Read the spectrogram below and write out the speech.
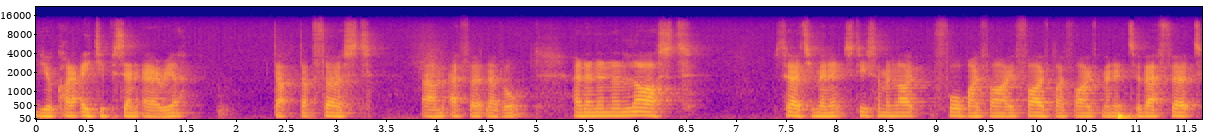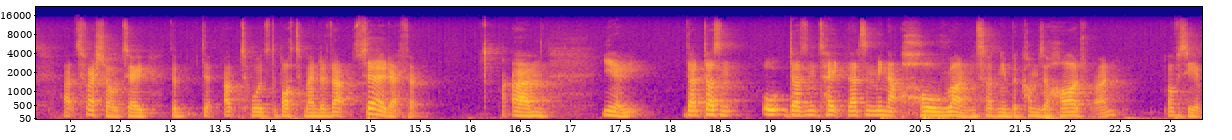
your kind of 80% area, that, that first um, effort level. And then in the last 30 minutes, do something like four by five, five by five minutes of effort at threshold. So the, the up towards the bottom end of that third effort. Um, you know, that doesn't doesn't take that doesn't mean that whole run suddenly becomes a hard run. Obviously,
